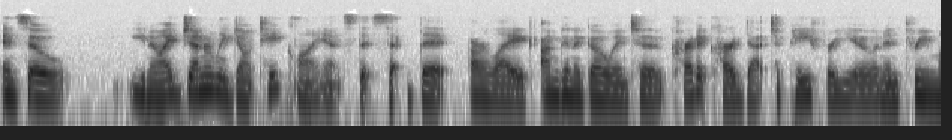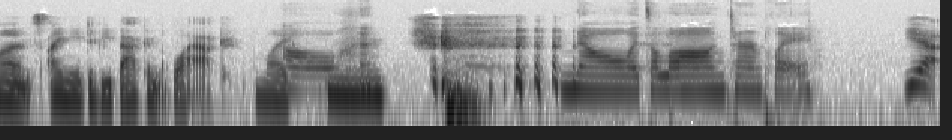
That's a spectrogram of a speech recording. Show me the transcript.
And so, you know, I generally don't take clients that that are like, I'm going to go into credit card debt to pay for you, and in three months I need to be back in the black. I'm like, Oh. "Mm, no, it's a long term play. Yeah,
